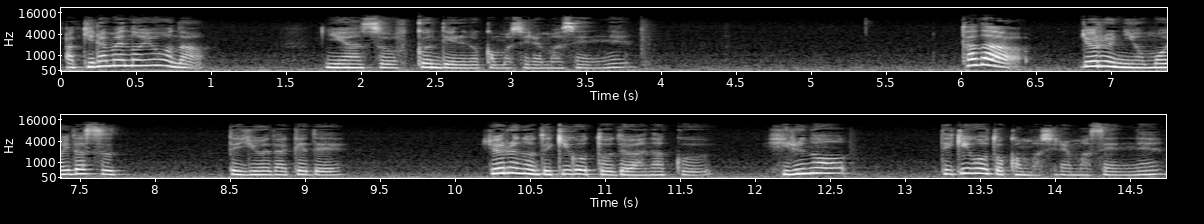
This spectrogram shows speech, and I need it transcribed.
諦めのようなニュアンスを含んでいるのかもしれませんね。ただ夜に思い出すっていうだけで夜の出来事ではなく昼の出来事かもしれませんね。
